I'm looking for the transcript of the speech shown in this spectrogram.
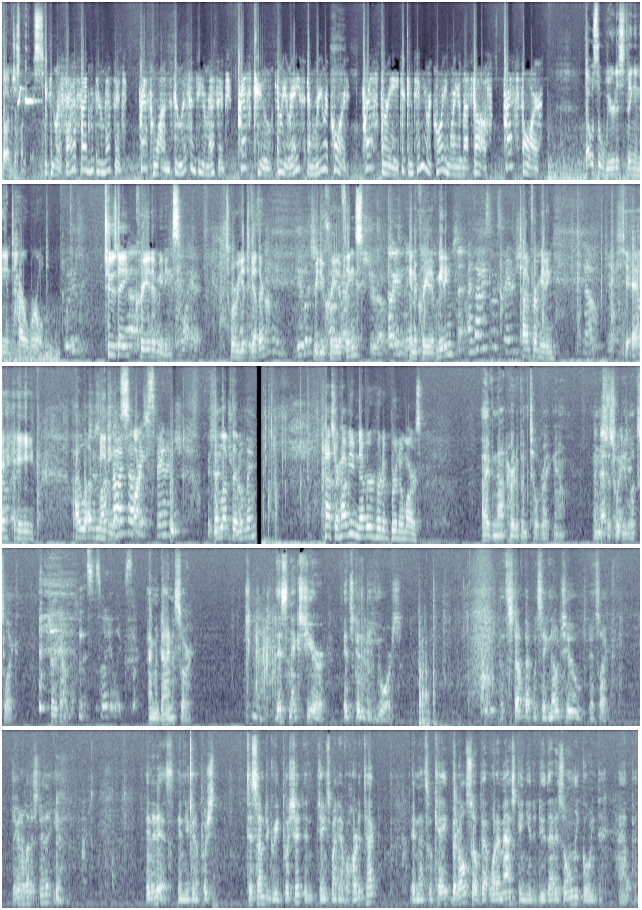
but I'm just like this. If you are satisfied with your message, press 1 to listen to your message. Press 2 to erase and re-record. Press 3 to continue recording where you left off. Press 4. That was the weirdest thing in the entire world. Tuesday creative meetings. It's where we get together. We do creative things in a creative meeting. I thought he spoke Spanish. Time for a meeting. No? Yay! I love meetings. No, I thought like Spanish. Is that Love his them. real name? Pastor, how have you never heard of Bruno Mars? I have not heard of him till right now. And, this that's is what he the looks like. Show the camera. This is what he looks like. I'm a dinosaur. This next year, it's going to be yours. The stuff that would say no to, it's like, they're going to let us do that? Yeah. And it is. And you're going to push, to some degree, push it, and James might have a heart attack, and that's okay. But also, bet what I'm asking you to do, that is only going to happen.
